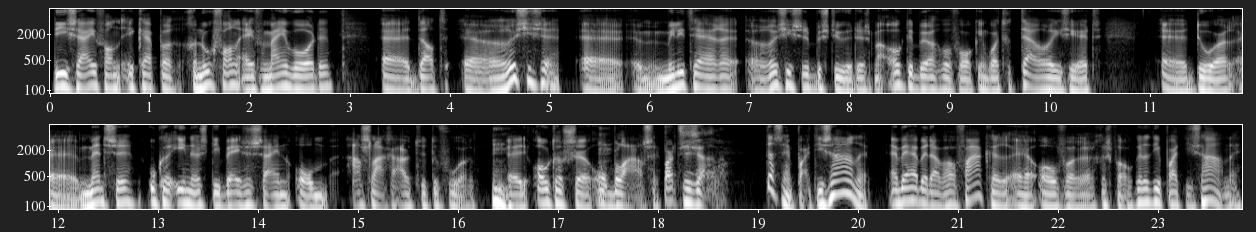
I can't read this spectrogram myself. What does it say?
die zei van ik heb er genoeg van, even mijn woorden. Dat Russische militaire, Russische bestuurders, maar ook de burgerbevolking wordt geterroriseerd door mensen, Oekraïners, die bezig zijn om aanslagen uit te voeren. Uh, auto's opblazen. Partizanen. Dat zijn partizanen. En we hebben daar wel vaker over gesproken, dat die partizanen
